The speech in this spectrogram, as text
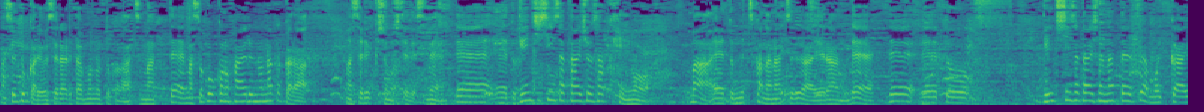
まあ、そういうとこから寄せられたものとかが集まって、まあ、そこをこのファイルの中から、まあ、セレクションしてですね。で、えーと、現地審査対象作品を、まあえーと、6つか7つぐらい選んでで、えーと現地審査対象になったやつはもう一回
